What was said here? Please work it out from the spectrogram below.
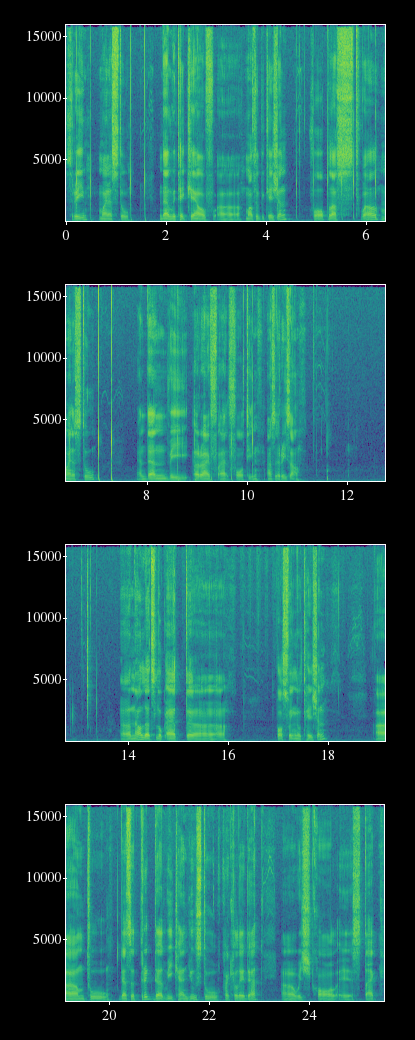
3 minus 2 then we take care of uh, multiplication 4 plus 12 minus 2 and then we arrive at 14 as a result. Uh, now let's look at the postfix notation. Um, to there's a trick that we can use to calculate that, uh, which call a stack.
